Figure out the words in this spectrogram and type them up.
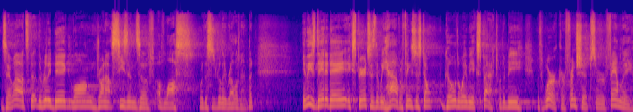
and say, well, it's the, the really big, long, drawn out seasons of, of loss where this is really relevant. But in these day to day experiences that we have where things just don't go the way we expect, whether it be with work or friendships or family,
